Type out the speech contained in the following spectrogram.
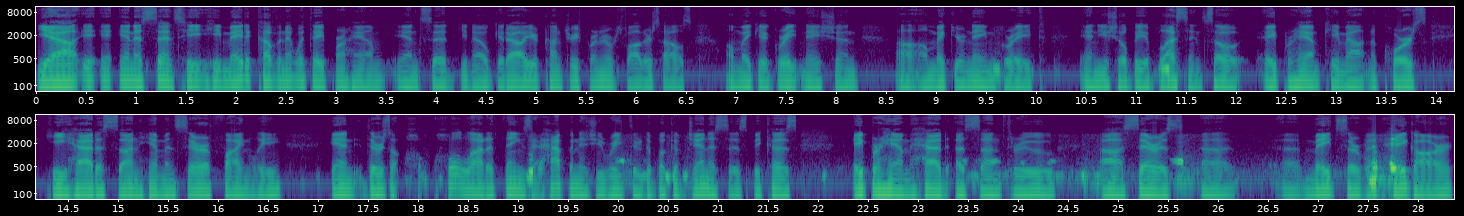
Yeah, in, in, a sense, he, he made a covenant with Abraham and said, you know, get out of your country from your father's house. I'll make you a great nation. Uh, I'll make your name great, and you shall be a blessing. So Abraham came out, and of course, he had a son, him and Sarah finally. And there's a whole lot of things that happen as you read through the book of Genesis because Abraham had a son through uh, Sarah's uh, uh, maidservant Hagar,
